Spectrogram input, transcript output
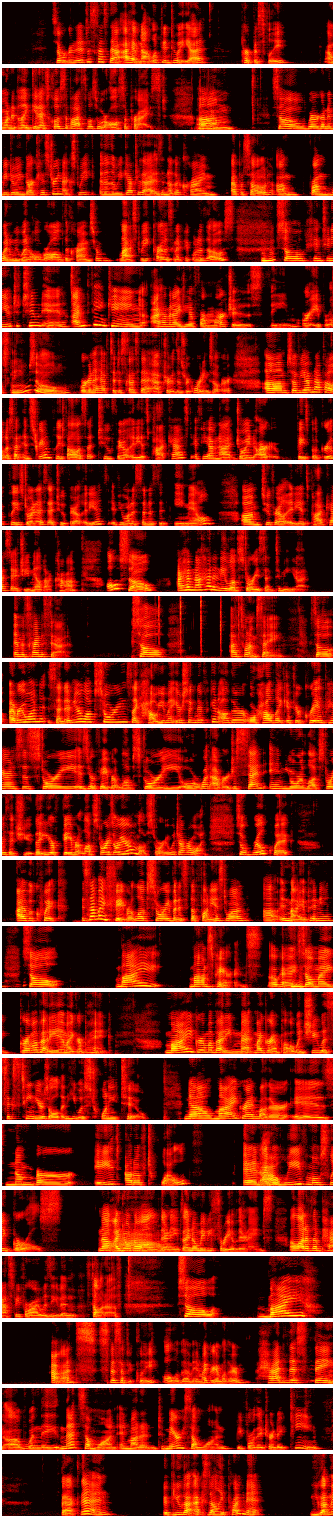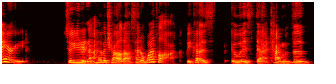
So we're gonna discuss that. I have not looked into it yet, purposefully. I wanted to like get as close as possible so we're all surprised. Okay. Um so we're going to be doing dark history next week and then the week after that is another crime episode um from when we went over all of the crimes from last week. Carley's going to pick one of those. Mhm. So continue to tune in. I'm thinking I have an idea for March's theme or April's theme. So we're gonna have to discuss that after this recording's over. Um, so if you have not followed us on Instagram, please follow us at Two Feral Idiots Podcast. If you have not joined our Facebook group, please join us at Two Feral Idiots. If you want to send us an email, um, Two Feral Idiots podcast at gmail.com. Also, I have not had any love stories sent to me yet, and it's kind of sad. So that's what I'm saying. So everyone send in your love stories, like how you met your significant other, or how like if your grandparents' story is your favorite love story, or whatever. Just send in your love stories that you that your favorite love stories or your own love story, whichever one. So real quick, I have a quick. It's not my favorite love story, but it's the funniest one, uh, in my opinion. So my mom's parents. Okay, Mhm. so my grandma Betty and my grandpa Hank. My grandma Betty met my grandpa when she was 16 years old and he was 22. Now, my grandmother is number eight out of 12, and I believe mostly girls. Now, I don't know all of their names. I know maybe three of their names. A lot of them passed before I was even thought of. So, my aunts, specifically, all of them, and my grandmother, had this thing of when they met someone and wanted to marry someone before they turned 18, back then, if you got accidentally pregnant, you got married. So you did not have a child outside of wedlock because it was that time of the,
